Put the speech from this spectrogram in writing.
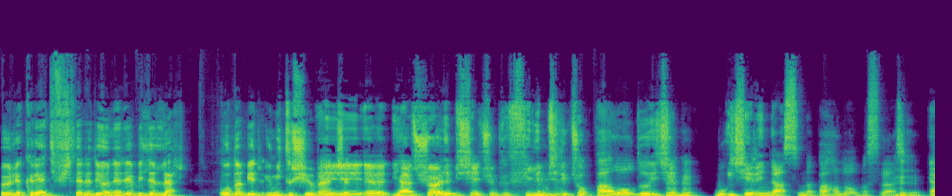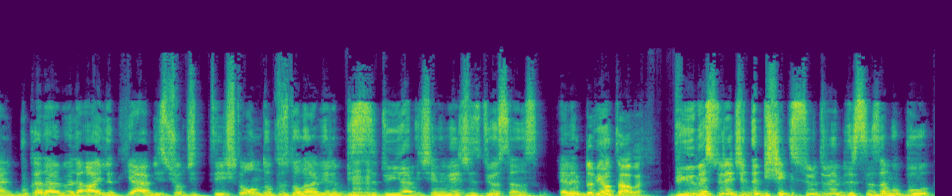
böyle kreatif işlere de yönelebilirler. O da bir ümit ışığı bence. Ee, evet yani şöyle bir şey çünkü filmcilik çok pahalı olduğu için Hı-hı. bu içeriğin de aslında pahalı olması lazım. Hı-hı. Yani bu kadar böyle aylık ya biz çok ciddi işte 19 dolar verin biz size dünyanın içini vereceğiz diyorsanız evet. Burada bir hata var. Büyüme sürecinde bir şekilde sürdürebilirsiniz ama bu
